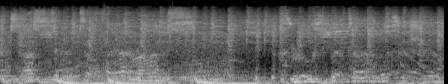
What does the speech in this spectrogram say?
just interference through spit and tissue.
